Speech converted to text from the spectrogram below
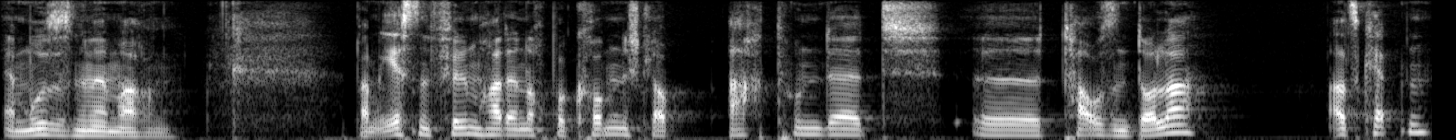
er muss es nicht mehr machen. Beim ersten Film hat er noch bekommen, ich glaube, 800.000 Dollar als Captain.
